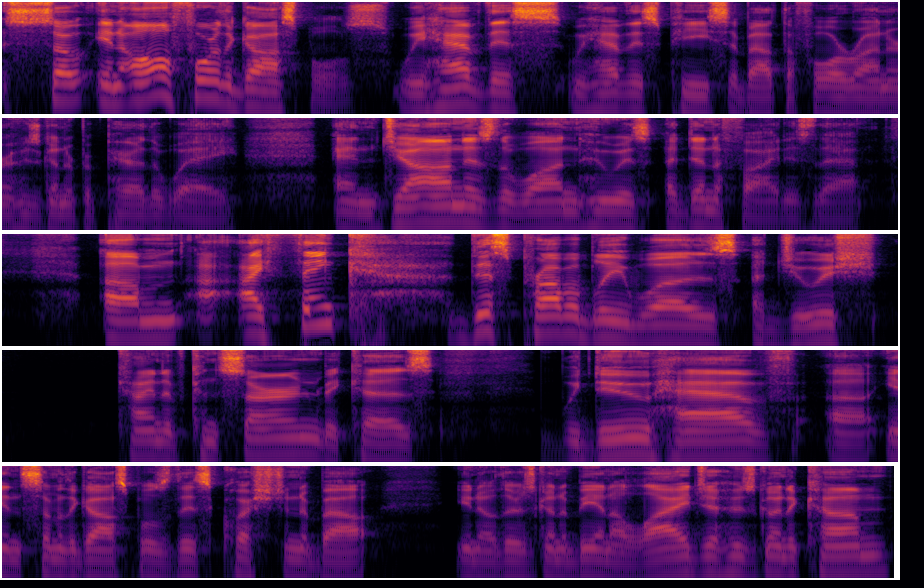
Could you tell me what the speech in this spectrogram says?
so in all four of the gospels we have this we have this piece about the forerunner who's going to prepare the way and john is the one who is identified as that Um, I think this probably was a Jewish kind of concern because we do have uh, in some of the Gospels this question about, you know, there's going to be an Elijah who's going to come,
